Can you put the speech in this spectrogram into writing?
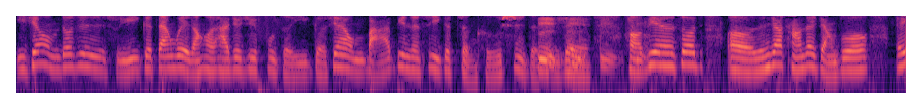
以前我们都是属于一个单位，然后他就去负责一个。现在我们把它变成是一个整合式的，对不对？好，变成说，呃，人家常在讲说，哎，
